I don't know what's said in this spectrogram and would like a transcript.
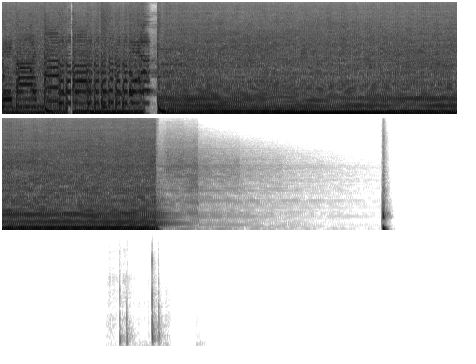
みたい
